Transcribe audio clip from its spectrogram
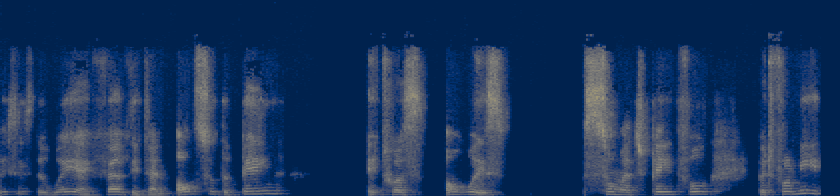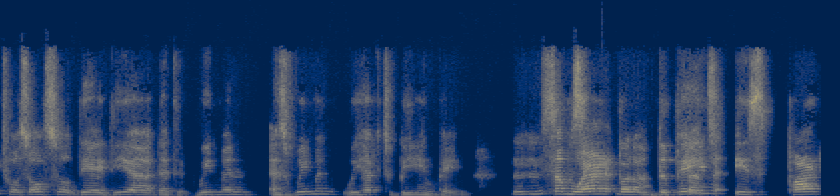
this is the way I felt it, and also the pain. It was always so much painful, but for me, it was also the idea that women, as women, we have to be in pain Mhm. somewhere. Voilà. The pain That. is part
